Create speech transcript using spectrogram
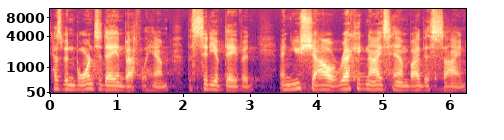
has been born today in Bethlehem, the city of David, and you shall recognize him by this sign.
